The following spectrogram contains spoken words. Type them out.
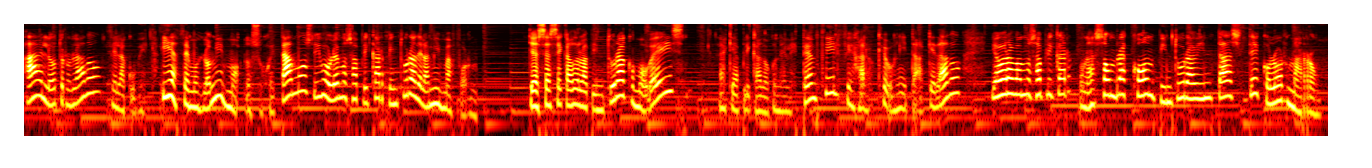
al otro lado de la cubeta. Y hacemos lo mismo, lo sujetamos y volvemos a aplicar pintura de la misma forma. Ya se ha secado la pintura, como veis, la que he aplicado con el stencil, fijaros qué bonita ha quedado. Y ahora vamos a aplicar unas sombras con pintura vintage de color marrón.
